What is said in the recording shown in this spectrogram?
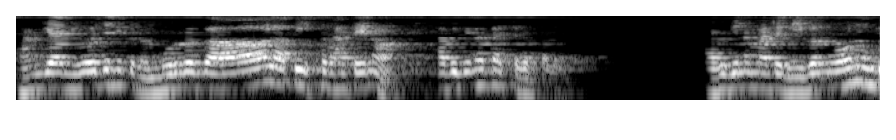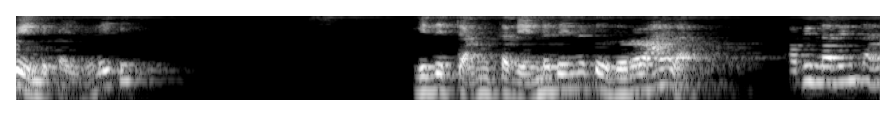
සංඥා නියෝජනය කරන මුර්ගාල අපි ඉස්සරහට එනවා. අපි වෙන පැත්තකට බලමු. අපි කියන මට නිවන් ඕන උඹ එන්න එපයි කියලා ඉතින්. ගෙදෙට්ට අමුත්ත දෙන්න දෙන්න තු දොර වහලා අපි මැරෙන්න හදනවා.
